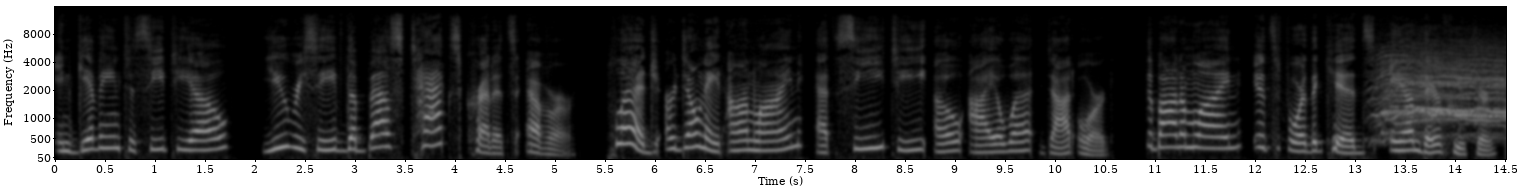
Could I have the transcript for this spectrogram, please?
In giving to CTO, you receive the best tax credits ever. Pledge or donate online at ctoiowa.org. The bottom line, it's for the kids and their future.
